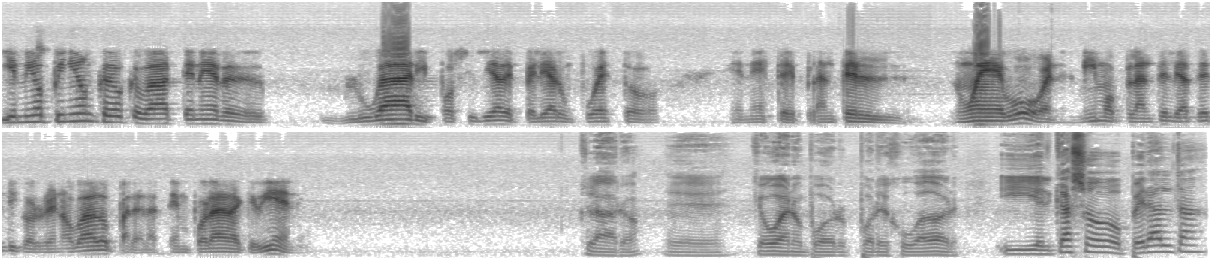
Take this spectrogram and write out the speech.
y en mi opinión creo que va a tener lugar y posibilidad de pelear un puesto en este plantel nuevo o en el mismo plantel de Atlético renovado para la temporada que viene. Claro, eh, qué bueno por, por el jugador. ¿Y el caso Peralta?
